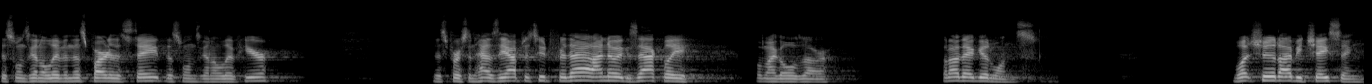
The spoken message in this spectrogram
This one's going to live in this part of the state. This one's going to live here. This person has the aptitude for that. I know exactly what my goals are. But are they good ones? What should I be chasing?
